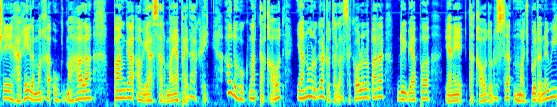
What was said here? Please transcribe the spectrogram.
چې هغه لمخه اوږدمهاله پانګه او یا سرمایه پیدا کړي او د حکومت تقاعد یا نور ګټو ترلاسه کولو لپاره دوی بیا په یعنی تقاعد وروسته مجبور نه وي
